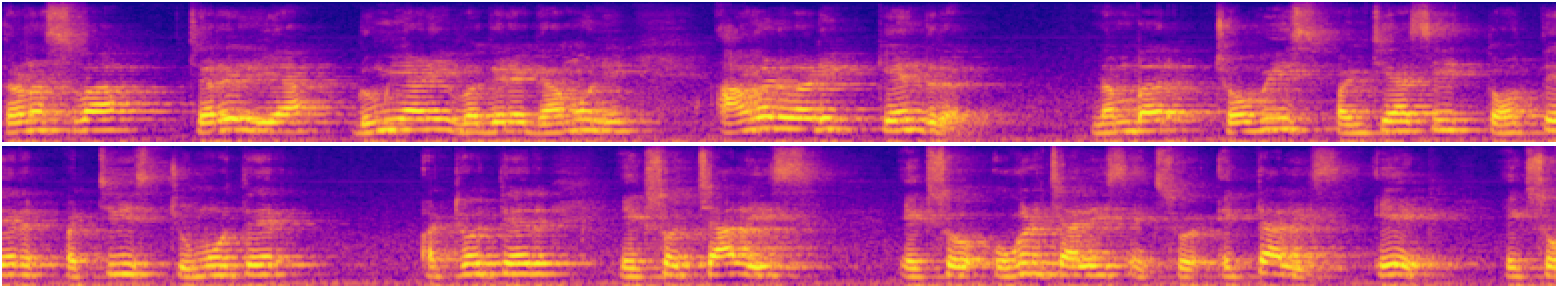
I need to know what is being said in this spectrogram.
તણસવા, ચરેલિયા ડુમિયાણી વગેરે ગામોની આંગણવાડી કેન્દ્ર. નંબર ચોવીસ, પંચ્યાસી, તોતેર, પચીસ, ચુમ્મોતેર, અઠ્યોતેર, એકસો ચાલીસ, એકસો ઓગણચાલીસ, એકસો એકતાલીસ, એક, એકસો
